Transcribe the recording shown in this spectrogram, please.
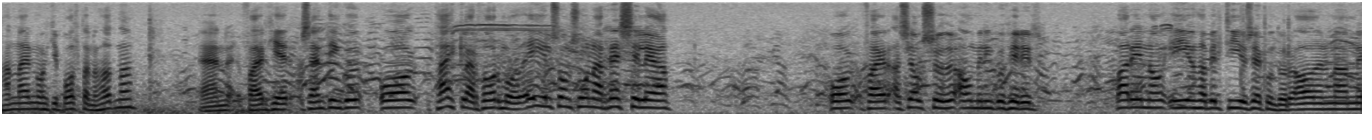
hann nær nú ekki boltanu þarna en fær hér sendingu og tæklar Þormóð Egilson svona hressilega og fær að sjálfsögðu áminningu fyrir. Var inn á í um það byrj 10 sekundur áður en hann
